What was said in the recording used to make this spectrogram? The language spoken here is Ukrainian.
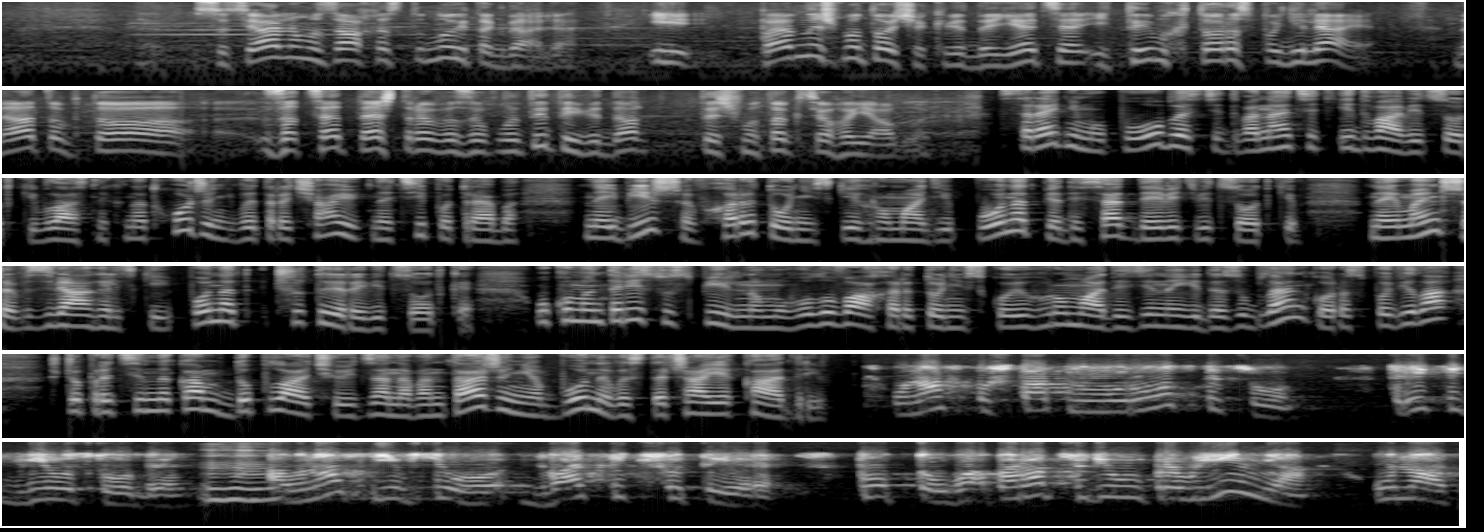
соціальному захисту, ну і так далі. І певний шматочок віддається і тим, хто розподіляє. Да? Тобто за це теж треба заплатити і віддати шматок цього яблука. В середньому по області 12,2% власних надходжень витрачають на ці потреби. Найбільше в Харитонівській громаді понад 59%, найменше в Звягельській понад 4%. У коментарі Суспільному голова Харитонівської громади Зінаїда Зубленко розповіла, що працівникам доплачують за навантаження, бо не вистачає кадрів. У нас по штатному розпису 32 особи, а у нас є всього 24. Тобто в апарат сюди управління у нас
